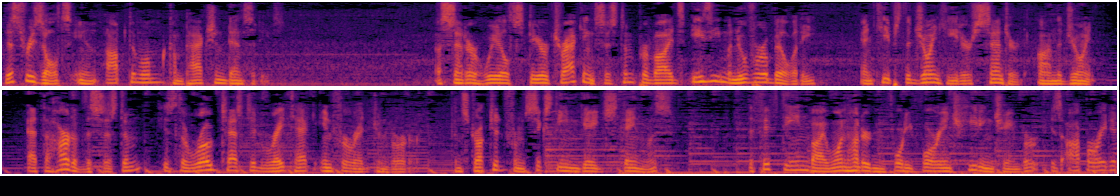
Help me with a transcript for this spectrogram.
This results in optimum compaction densities. A center wheel steer tracking system provides easy maneuverability and keeps the joint heater centered on the joint. At the heart of the system is the road-tested Ray-Tech infrared converter. Constructed from 16-gauge stainless, the 15 by 144 inch heating chamber is operated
